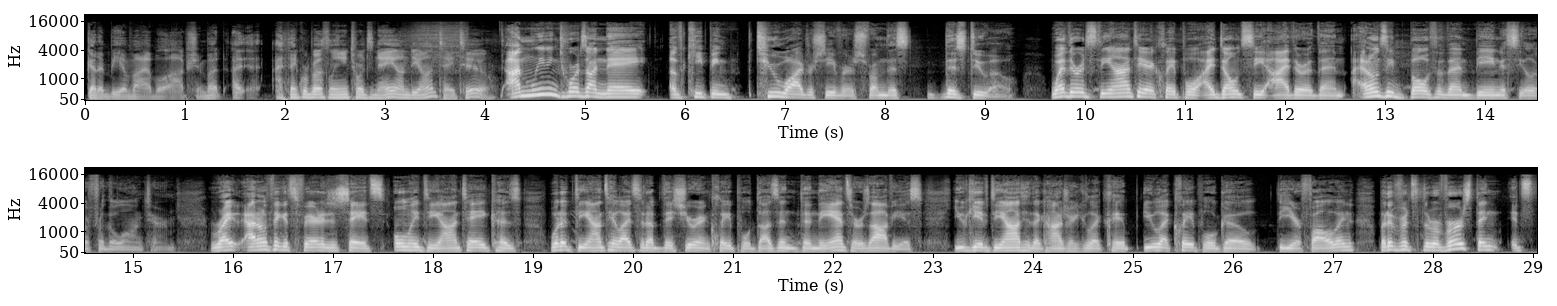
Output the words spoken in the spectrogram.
going to be a viable option. But I I think we're both leaning towards Nay on Diontae too. I'm leaning towards on Nay of keeping two wide receivers from this this duo. Whether it's Diontae or Claypool, I don't see either of them. I don't see both of them being a sealer for the long term. Right? I don't think it's fair to just say it's only Diontae because what if Diontae lights it up this year and Claypool doesn't? Then the answer is obvious. You give Diontae the contract, you let Clay, you let Claypool go the year following. But if it's the reverse, then it's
